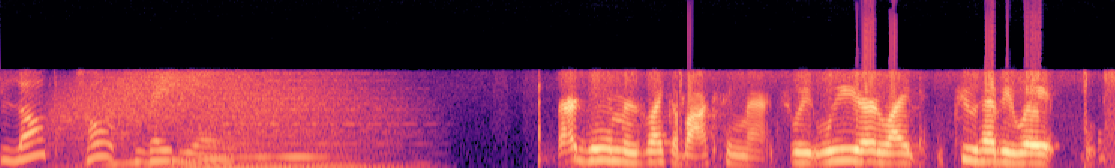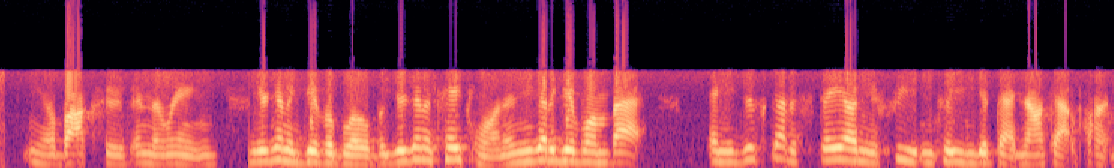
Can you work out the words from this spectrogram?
Blog Talk Radio. Our game is like a boxing match. We we are like two heavyweight, you know, boxers in the ring. You're going to give a blow, but you're going to take one, and you got to give one back. And you just got to stay on your feet until you can get that knockout punch.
